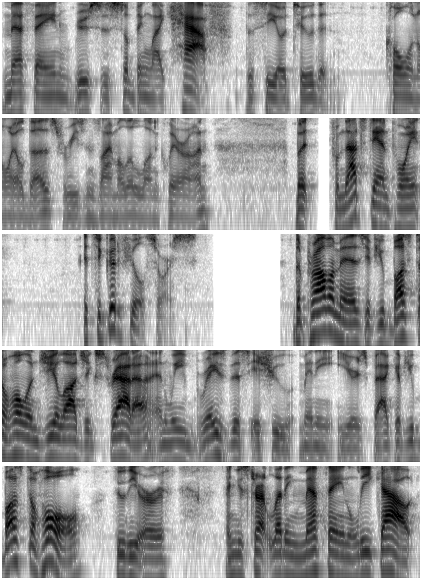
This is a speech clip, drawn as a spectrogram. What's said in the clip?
methane reduces something like half the CO2 that coal and oil does, for reasons I'm a little unclear on. But from that standpoint, it's a good fuel source. The problem is, if you bust a hole in geologic strata, and we raised this issue many years back, if you bust a hole through the earth and you start letting methane leak out,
